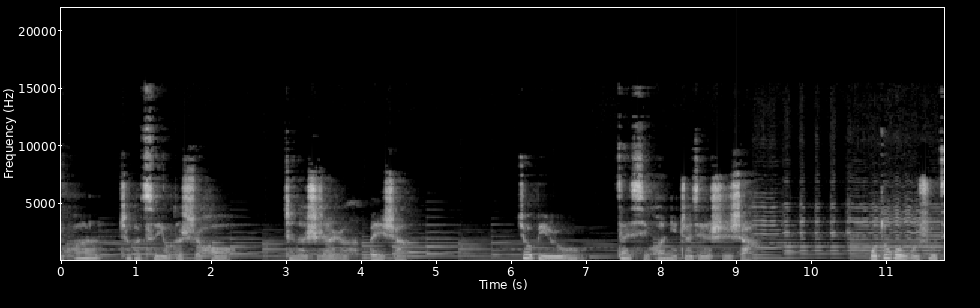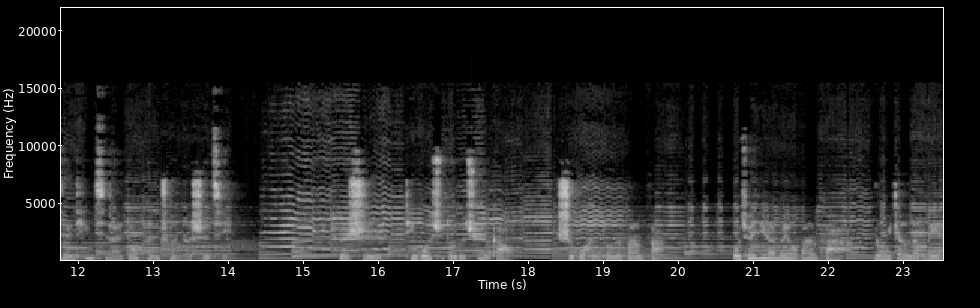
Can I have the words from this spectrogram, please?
欢这个词，有的时候真的是让人很悲伤。就比如在喜欢你这件事上，我做过无数件听起来都很蠢的事情，可是听过许多的劝告，试过很多的方法，我却依然没有办法用一张冷脸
